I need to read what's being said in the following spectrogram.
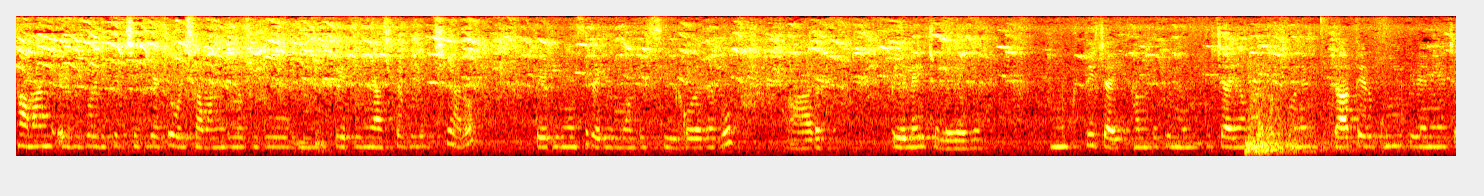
সামান এদিকে ওইদিকে ছিটি আছে, ওই সামানগুলো শুধু পেটি নিয়ে আসতে বলেছি আরও পেটি নিয়ে এসে পেটির মধ্যে সিল করে দেবো, আর পেলেই চলে যাব। মুক্তি চাই, এখান থেকে মুক্তি চাই আমার মানে রাতের ঘুম কেড়ে নিয়েছে,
